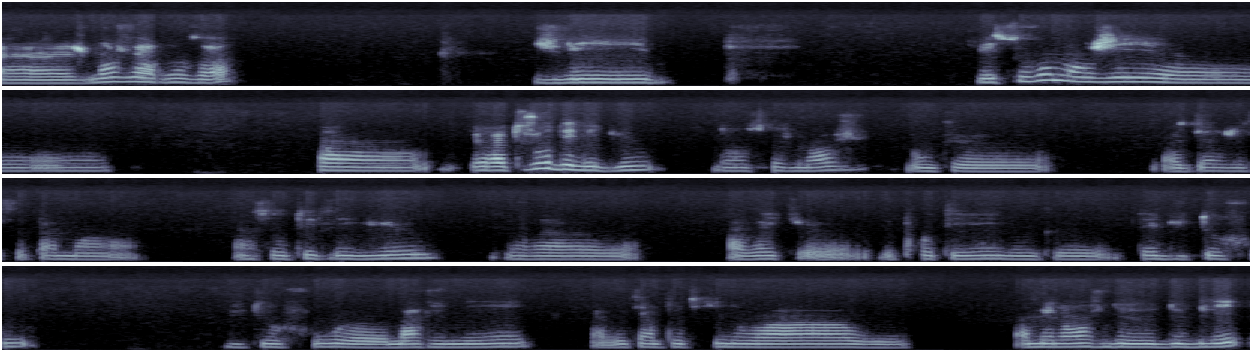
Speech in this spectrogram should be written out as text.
euh, je mange vers 11h. Je vais, je vais souvent manger. Euh, il y aura toujours des légumes dans ce que je mange. Donc, on va dire, je sais pas un sauté de légumes euh, avec euh, des protéines, donc euh, peut-être du tofu, du tofu mariné avec un peu de quinoa ou un mélange de, de blé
